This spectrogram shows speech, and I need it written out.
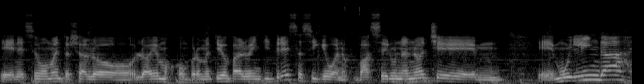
en ese momento ya lo, lo, habíamos comprometido para el 23, así que bueno, va a ser una noche mm, muy linda,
